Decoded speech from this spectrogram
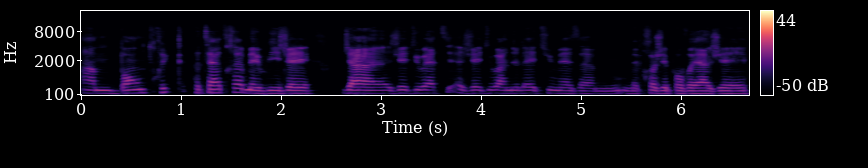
un bon truc, peut-être. Mais oui, j'ai dû, être- j'ai dû annuler tous mes, euh, mes projets pour voyager.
